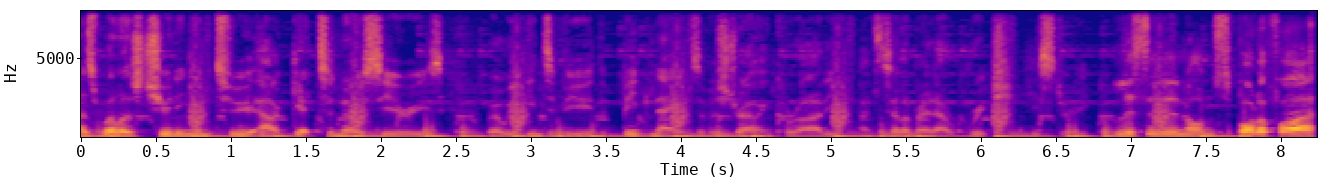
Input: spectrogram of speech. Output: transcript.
as well as tuning into our Get to Know series, where we interview the big names of Australian karate and celebrate our rich history. Listen in on Spotify,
